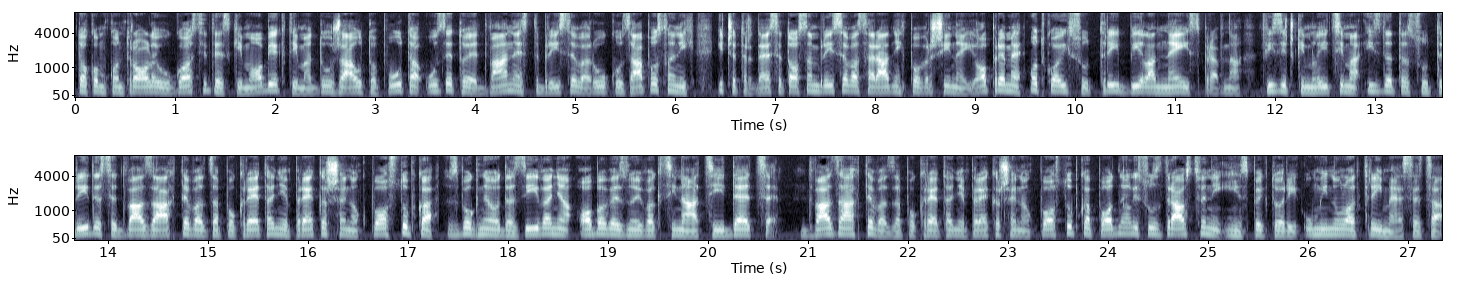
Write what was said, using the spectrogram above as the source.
Tokom kontrole u gostiteljskim objektima duž autoputa uzeto je 12 briseva ruku zaposlenih i 48 briseva sa radnih površina i opreme, od kojih su tri bila neispravna. Fizičkim licima izdata su 32 zahteva za pokretanje prekršajnog postupka zbog neodazivanja obaveznoj vakcinaciji dece. Dva zahteva za pokretanje prekršajnog postupka podneli su zdravstveni inspektori u minula tri meseca.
